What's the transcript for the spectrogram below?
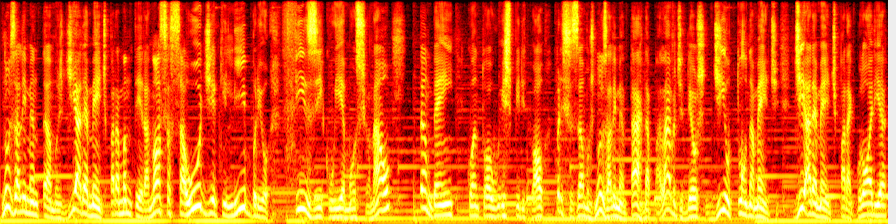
nos alimentamos diariamente para manter a nossa saúde e equilíbrio físico e emocional, também, quanto ao espiritual, precisamos nos alimentar da palavra de Deus diuturnamente, diariamente, para a glória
